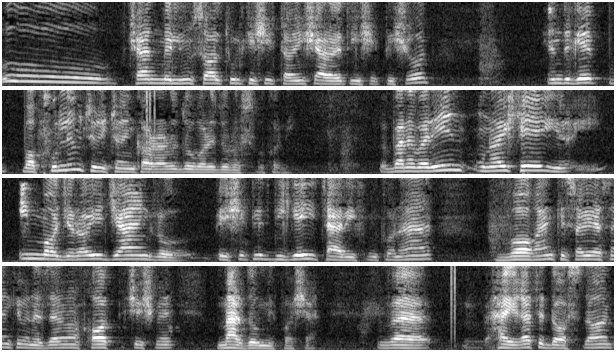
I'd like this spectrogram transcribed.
او چند میلیون سال طول کشید تا این شرایط این شکلی شد. این دیگه با پول نمی‌تونی تو این کارا رو دوباره درست بکنی. بنابراین اونایی که این ماجرای جنگ رو به شکل دیگه ای تعریف می‌کنن واقعا کسایی هستن که به نظر من خاک چشم مردم میپاشن. و حقیقت داستان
